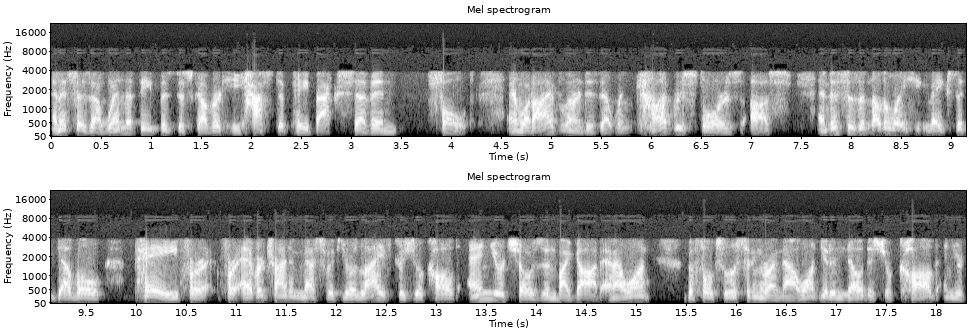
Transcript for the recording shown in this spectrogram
And it says that when the thief is discovered, he has to pay back sevenfold. And what I've learned is that when God restores us, and this is another way he makes the devil pay for forever trying to mess with your life because you're called and you're chosen by God. And I want the folks listening right now, I want you to know this. You're called and you're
